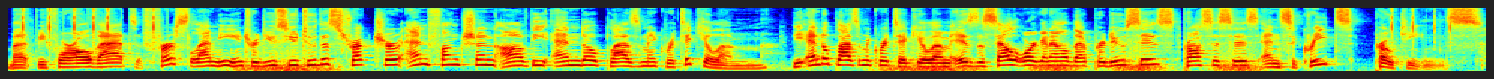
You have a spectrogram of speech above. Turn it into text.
But before all that, first let me introduce you to the structure and function of the endoplasmic reticulum. The endoplasmic reticulum is the cell organelle that produces, processes, and secretes proteins.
